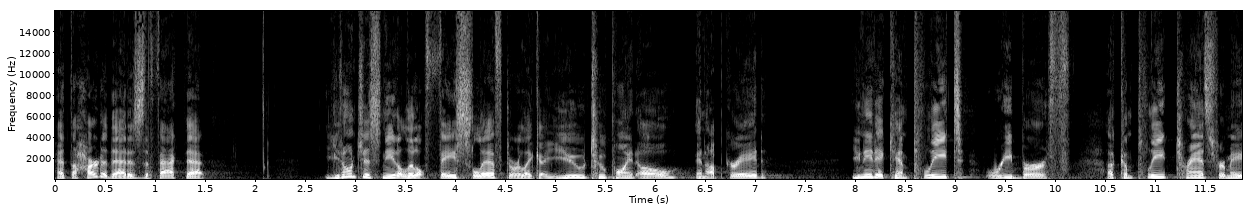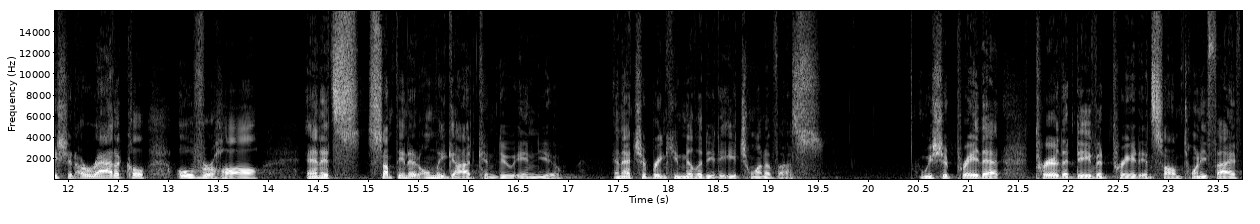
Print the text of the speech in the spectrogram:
at the heart of that is the fact that you don't just need a little facelift or like a U 2.0, an upgrade. You need a complete rebirth, a complete transformation, a radical overhaul. And it's something that only God can do in you. And that should bring humility to each one of us. We should pray that prayer that David prayed in Psalm 25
